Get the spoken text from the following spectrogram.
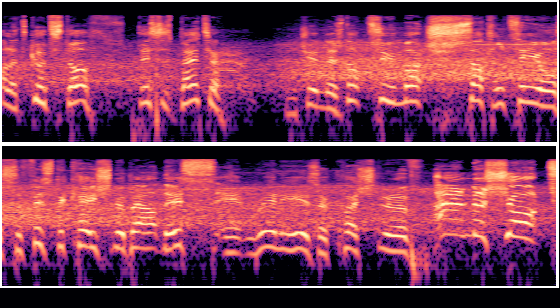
Well, it's good stuff. This is better. Jim, there's not too much subtlety or sophistication about this. It really is a question of... And the shot!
